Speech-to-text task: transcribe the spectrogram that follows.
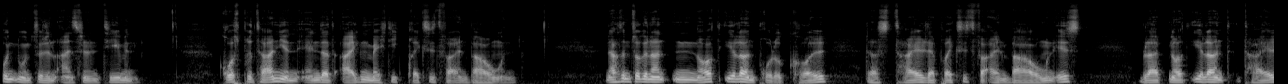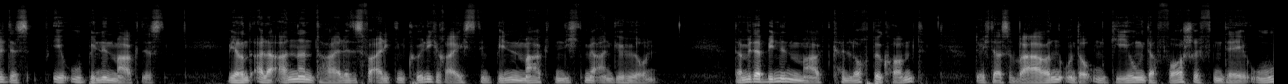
Und nun zu den einzelnen Themen. Großbritannien ändert eigenmächtig Brexit-Vereinbarungen. Nach dem sogenannten Nordirland-Protokoll, das Teil der Brexit-Vereinbarungen ist, bleibt Nordirland Teil des EU-Binnenmarktes, während alle anderen Teile des Vereinigten Königreichs dem Binnenmarkt nicht mehr angehören. Damit der Binnenmarkt kein Loch bekommt, durch das Waren unter Umgehung der Vorschriften der EU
